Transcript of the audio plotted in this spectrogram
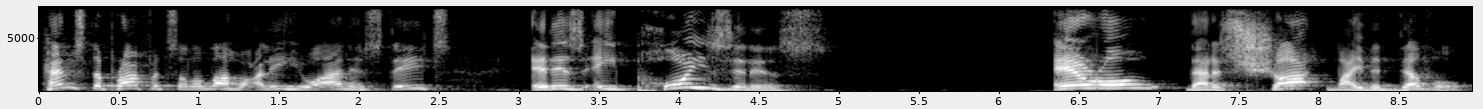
Hence the Prophet ﷺ states, it is a poisonous arrow that is shot by the devil.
